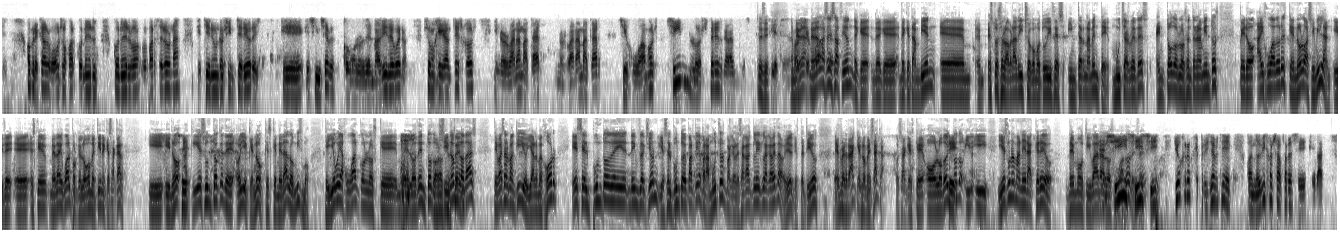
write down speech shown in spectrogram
Hombre, claro, vamos a jugar con el, con el Barcelona, que tiene unos interiores que, que sin ser como los del Madrid de bueno, son gigantescos y nos van a matar, nos van a matar si jugamos sin los tres grandes. Sí, sí. me, da, la sensación de que, de que, de que también, eh, esto se lo habrá dicho, como tú dices, internamente muchas veces, en todos los entrenamientos, pero hay jugadores que no lo asimilan y de, eh, es que me da igual porque luego me tiene que sacar. Y, no, aquí es un toque de, oye, que no, que es que me da lo mismo, que yo voy a jugar con los que me lo den todo. Si no me lo das, te vas al banquillo y a lo mejor es el punto de, inflexión y es el punto de partida para muchos para que les haga clic la cabeza. Oye, que este tío es verdad que no me saca. O sea, que es que o lo doy todo y, y, es una manera, creo, de motivar a los jugadores. Sí, ¿eh? sí, Yo creo que precisamente cuando dijo esa frase, que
